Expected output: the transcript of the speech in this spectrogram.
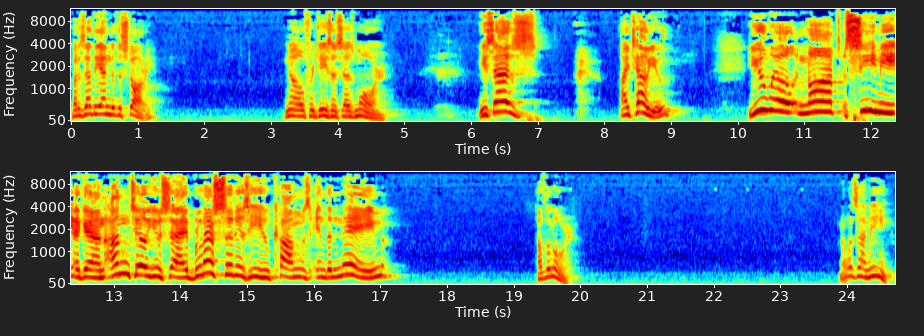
But is that the end of the story? No, for Jesus says more. He says, I tell you, you will not see me again until you say, blessed is he who comes in the name of the Lord. Now what does that mean?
